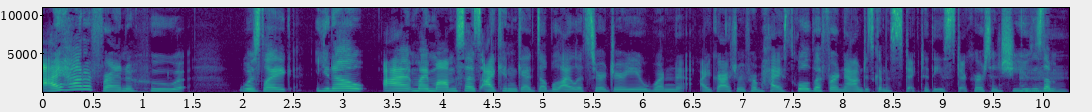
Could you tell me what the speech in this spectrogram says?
I had a friend who was like, you know, I my mom says I can get double eyelid surgery when I graduate from high school, but for now I'm just to stick to these stickers and she uses them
